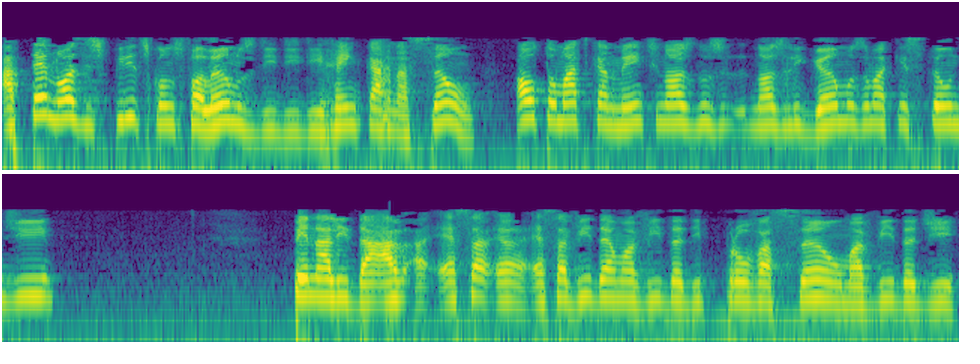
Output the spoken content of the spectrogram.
até nós espíritos, quando falamos de, de, de reencarnação, automaticamente nós, nos, nós ligamos uma questão de penalidade. Essa, essa vida é uma vida de provação, uma vida de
